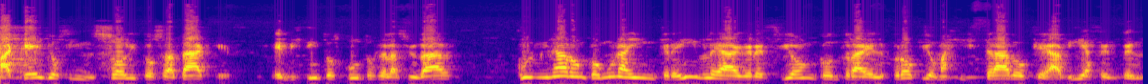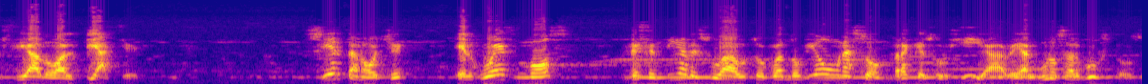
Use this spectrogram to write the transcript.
Aquellos insólitos ataques en distintos puntos de la ciudad culminaron con una increíble agresión contra el propio magistrado que había sentenciado al piache. Cierta noche, el juez Moss descendía de su auto cuando vio una sombra que surgía de algunos arbustos,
